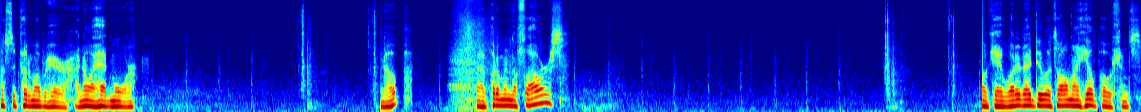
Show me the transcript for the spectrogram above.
Let's put them over here. I know I had more. Nope. Uh, put them in the flowers. Okay, what did I do with all my heal potions?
